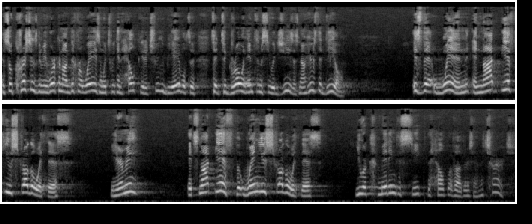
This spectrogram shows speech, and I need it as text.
And so, Christian's going to be working on different ways in which we can help you to truly be able to, to, to grow in intimacy with Jesus. Now, here's the deal is that when and not if you struggle with this, you hear me? It's not if, but when you struggle with this, you are committing to seek the help of others in the church.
